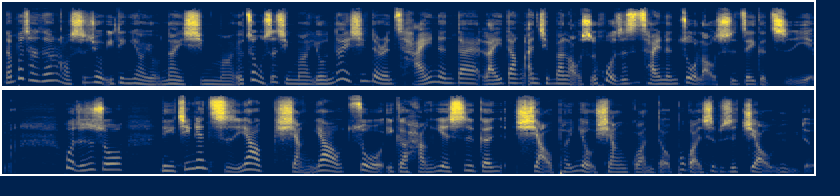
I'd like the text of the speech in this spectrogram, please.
难不成当老师就一定要有耐心吗？有这种事情吗？有耐心的人才能带来当安亲班老师，或者是才能做老师这个职业吗？或者是说，你今天只要想要做一个行业是跟小朋友相关的，不管是不是教育的，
